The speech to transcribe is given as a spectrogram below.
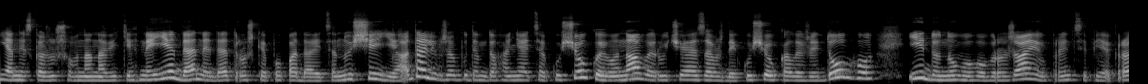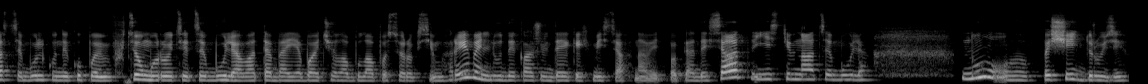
Я не скажу, що вона навіть і гниє, де-не-де трошки попадається. Ну, ще є. А далі вже будемо доганятися кущовкою, вона виручає завжди. Кущовка лежить довго і до нового врожаю, в принципі, якраз цибульку не купуємо. В цьому році цибуля в АТБ я бачила була по 47 гривень. Люди кажуть, в деяких місцях навіть по 50 їстівна цибуля. Ну, пишіть, друзі,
